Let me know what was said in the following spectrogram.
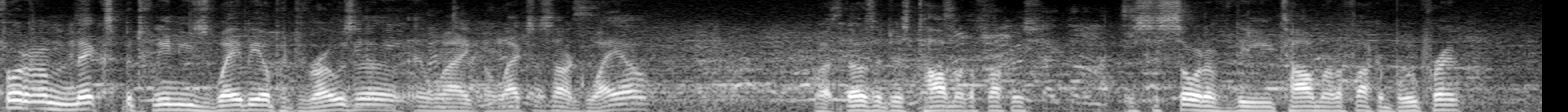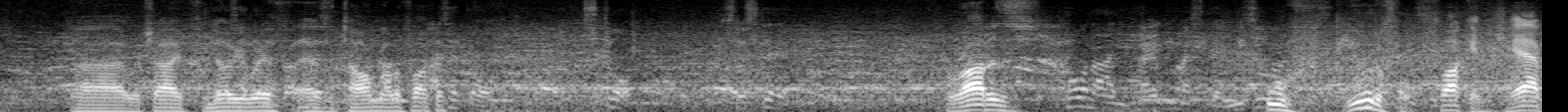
Sort of a mix between Eusebio Pedroza and like Alexis Arguello. But those are just tall motherfuckers. This is sort of the tall motherfucker blueprint, uh, which I'm familiar with as a tall motherfucker. Harada's Oof, beautiful fucking jab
